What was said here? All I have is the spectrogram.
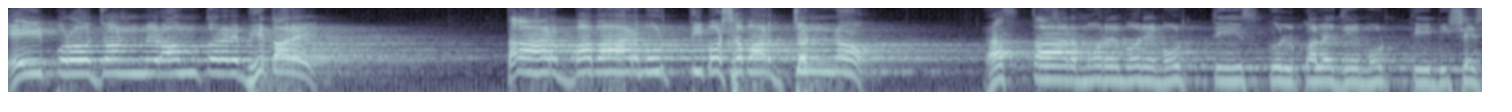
এই প্রজন্মের অন্তরের ভিতরে তার বাবার মূর্তি বসাবার জন্য রাস্তার মোড়ে মোড়ে মূর্তি, স্কুল, কলেজে মূর্তি, বিশেষ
